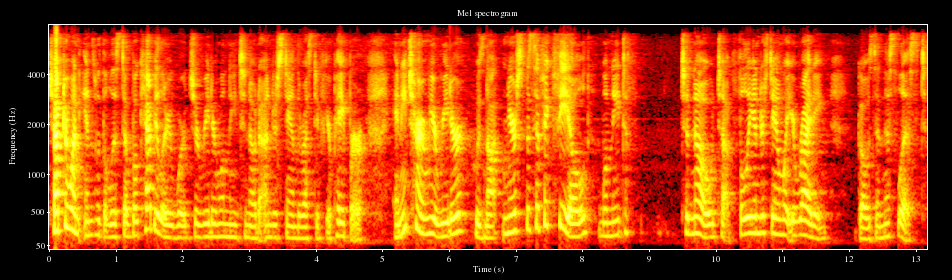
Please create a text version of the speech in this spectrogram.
Chapter 1 ends with a list of vocabulary words your reader will need to know to understand the rest of your paper. Any term your reader who is not in your specific field will need to, to know to fully understand what you're writing goes in this list.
